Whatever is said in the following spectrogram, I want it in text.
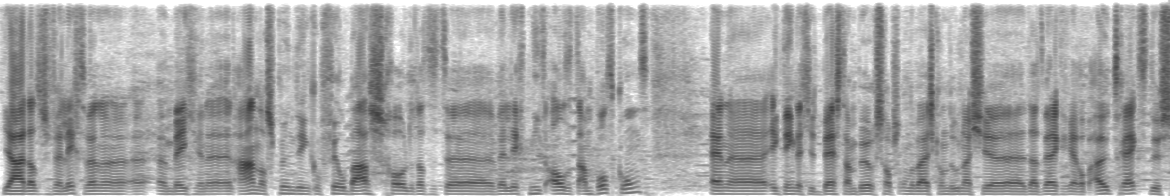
Ja, dat is wellicht wel een, een- beetje een, een aandachtspunt denk ik, op veel basisscholen dat het wellicht niet altijd aan bod komt. En ik denk dat je het best aan burgerschapsonderwijs kan doen als je daadwerkelijk erop uittrekt. Dus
